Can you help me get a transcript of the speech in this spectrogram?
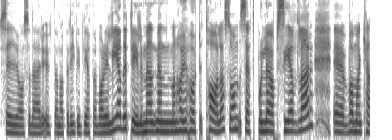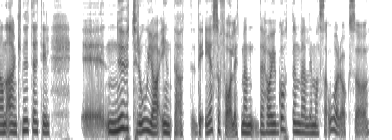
säger jag sådär utan att riktigt veta vad det leder till. Men, men man har ju hört talas om, sett på löpsedlar, eh, vad man kan anknyta det till. Eh, nu tror jag inte att det är så farligt, men det har ju gått en väldig massa år också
